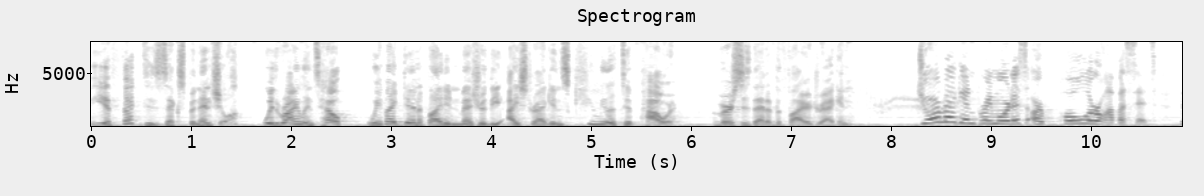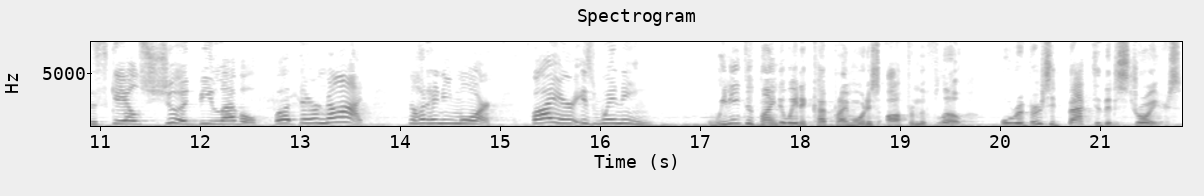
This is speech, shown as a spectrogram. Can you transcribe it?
The effect is exponential. With Ryland's help, we've identified and measured the Ice Dragon's cumulative power versus that of the Fire Dragon. Jormag and Primordus are polar opposites. The scales should be level, but they're not. Not anymore. Fire is winning. We need to find a way to cut Primordus off from the flow, or reverse it back to the destroyers.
